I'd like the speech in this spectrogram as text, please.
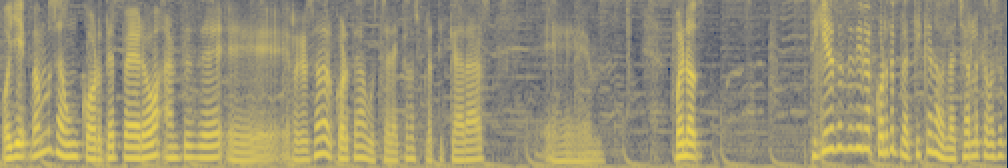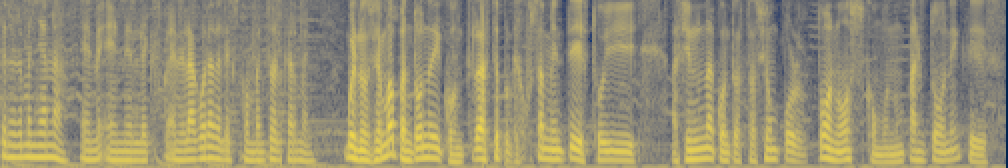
Oye, vamos a un corte, pero antes de eh, regresando al corte, me gustaría que nos platicaras. Eh, bueno, si quieres antes de ir al corte, platícanos la charla que vas a tener mañana en, en el, ex, en el Ágora del Ex Convento del Carmen. Bueno, se llama Pantone de contraste porque justamente estoy haciendo una contrastación por tonos, como en un pantone, que es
